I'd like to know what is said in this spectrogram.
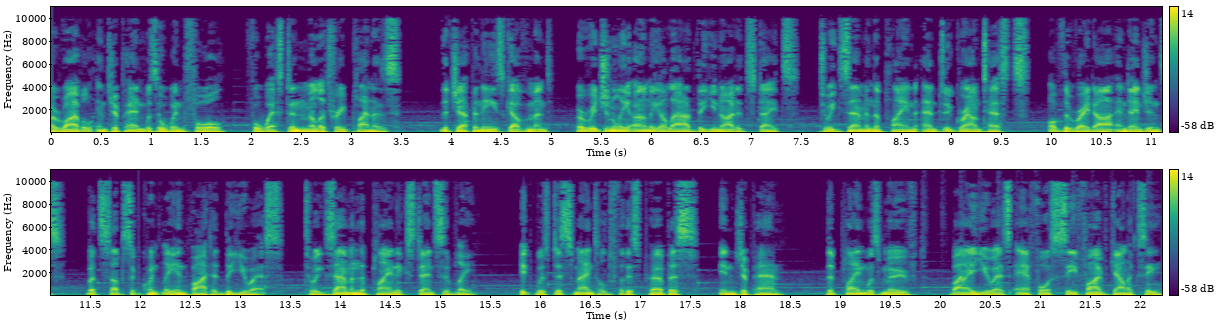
arrival in Japan was a windfall for Western military planners. The Japanese government originally only allowed the United States to examine the plane and do ground tests of the radar and engines, but subsequently invited the US to examine the plane extensively. It was dismantled for this purpose in Japan. The plane was moved by a US Air Force C-5 Galaxy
